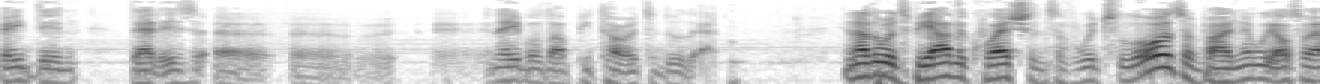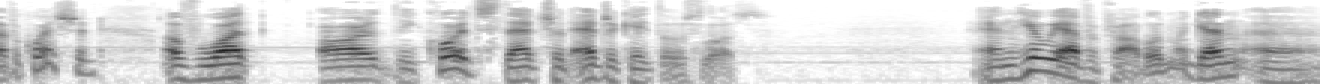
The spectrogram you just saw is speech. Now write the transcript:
beit din that is uh, uh, enabled our Torah to do that. In other words, beyond the questions of which laws are binding, we also have a question of what are the courts that should educate those laws. And here we have a problem again uh,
